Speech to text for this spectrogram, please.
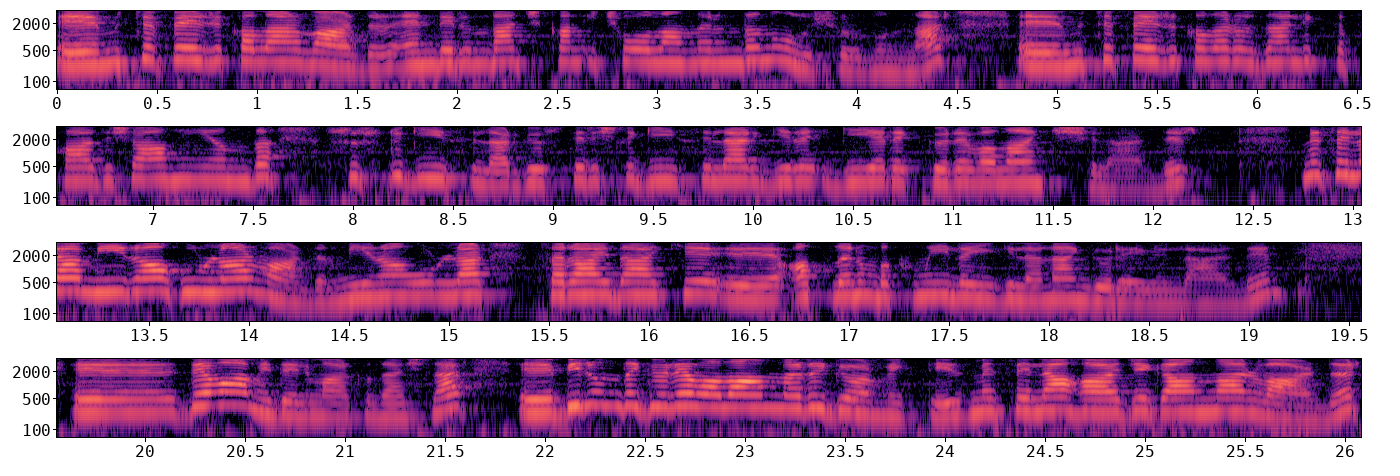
E, müteferrikalar vardır. Enderun'dan çıkan içi olanlarından oluşur bunlar. E, müteferrikalar özellikle padişahın yanında süslü giysiler, gösterişli giysiler giyerek görev alan kişilerdir. Mesela mirahurlar vardır. Mirahurlar saraydaki e, atların bakımıyla ilgilenen görevlilerdi. E, devam edelim arkadaşlar. E, Birun'da görev alanları görmekteyiz. Mesela haceganlar vardır.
